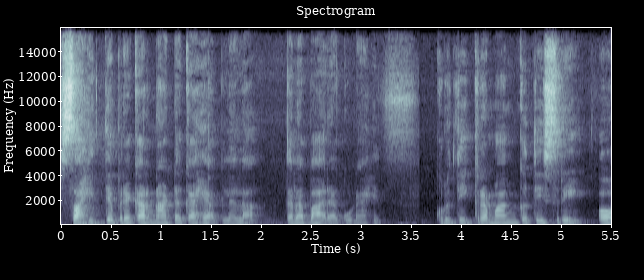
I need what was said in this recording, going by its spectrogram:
साहित्य प्रकार नाटक आहे आपल्याला. त्याला बारा गुण आहेत. कृती क्रमांक तिसरी अ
